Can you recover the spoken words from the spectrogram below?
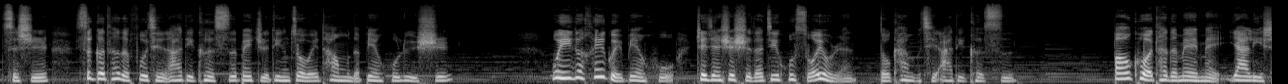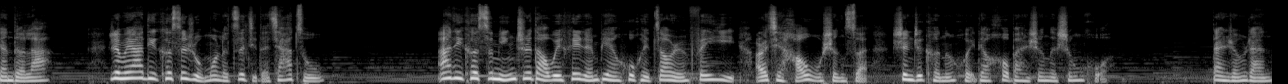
此时，斯科特的父亲阿蒂克斯被指定作为汤姆的辩护律师。为一个黑鬼辩护这件事，使得几乎所有人都看不起阿蒂克斯，包括他的妹妹亚历山德拉，认为阿蒂克斯辱没了自己的家族。阿蒂克斯明知道为黑人辩护会遭人非议，而且毫无胜算，甚至可能毁掉后半生的生活，但仍然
